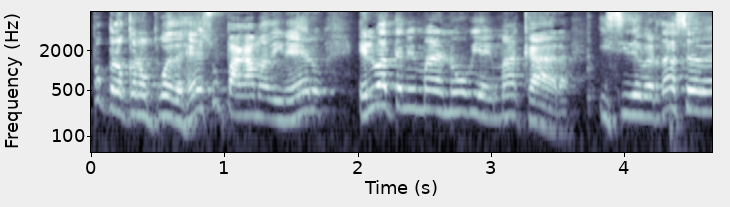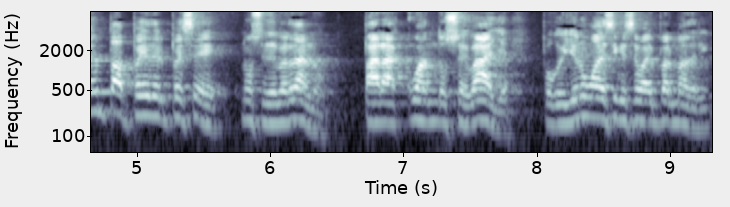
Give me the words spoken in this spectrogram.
porque lo que no puede es eso, paga más dinero, él va a tener más novia y más cara. Y si de verdad se ve en papel del PC, no, si de verdad no, para cuando se vaya, porque yo no voy a decir que se va a ir para el Madrid,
